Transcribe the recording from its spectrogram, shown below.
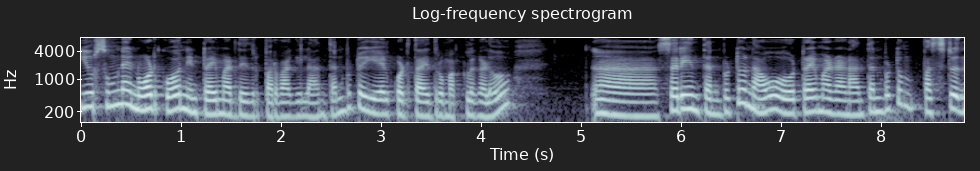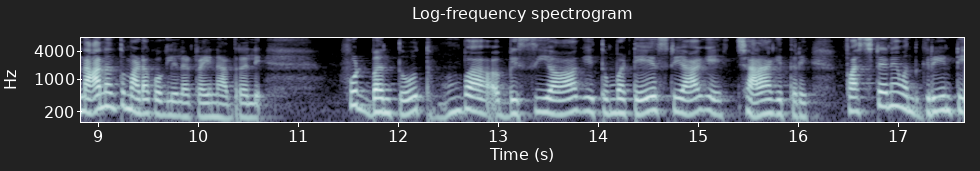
ಇವ್ರು ಸುಮ್ಮನೆ ನೋಡ್ಕೊ, ನೀನು ಟ್ರೈ ಮಾಡದೇ ಇದ್ರು ಪರವಾಗಿಲ್ಲ ಅಂತಂದ್ಬಿಟ್ಟು ಹೇಳ್ಕೊಡ್ತಾಯಿದ್ರು ಮಕ್ಕಳುಗಳು ಸರಿ ಅಂತಂದ್ಬಿಟ್ಟು ನಾವು ಟ್ರೈ ಮಾಡೋಣ ಅಂತಂದ್ಬಿಟ್ಟು ಫಸ್ಟ್ ನಾನಂತೂ ಮಾಡೋಕ್ಕೆ ಹೋಗಲಿಲ್ಲ ಟ್ರೈನ್ ಅದರಲ್ಲಿ. ಫುಡ್ ಬಂತು, ತುಂಬ ಬಿಸಿಯಾಗಿ ತುಂಬ ಟೇಸ್ಟಿಯಾಗಿ ಚೆನ್ನಾಗಿತ್ತು ರೀ. ಫಸ್ಟೇ ಒಂದು ಗ್ರೀನ್ ಟೀ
